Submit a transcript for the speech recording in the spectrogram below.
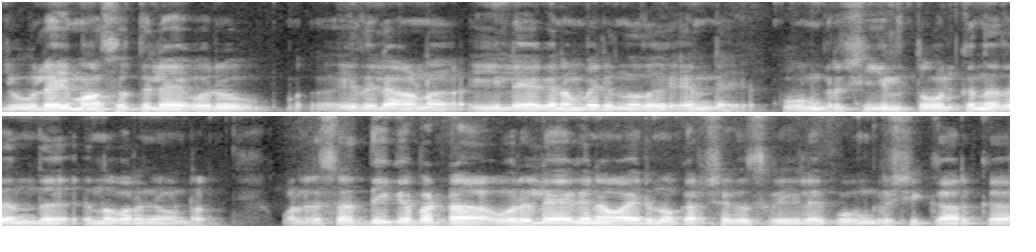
ജൂലൈ മാസത്തിലെ ഒരു ഇതിലാണ് ഈ ലേഖനം വരുന്നത് എന്റെ. കൂൺ കൃഷിയിൽ തോൽക്കുന്നത് എന്ത് എന്ന് പറഞ്ഞുകൊണ്ട്. വളരെ ശ്രദ്ധിക്കപ്പെട്ട ഒരു ലേഖനമായിരുന്നു കർഷകശ്രീയിലെ കൂൺ കൃഷിക്കാർക്ക്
